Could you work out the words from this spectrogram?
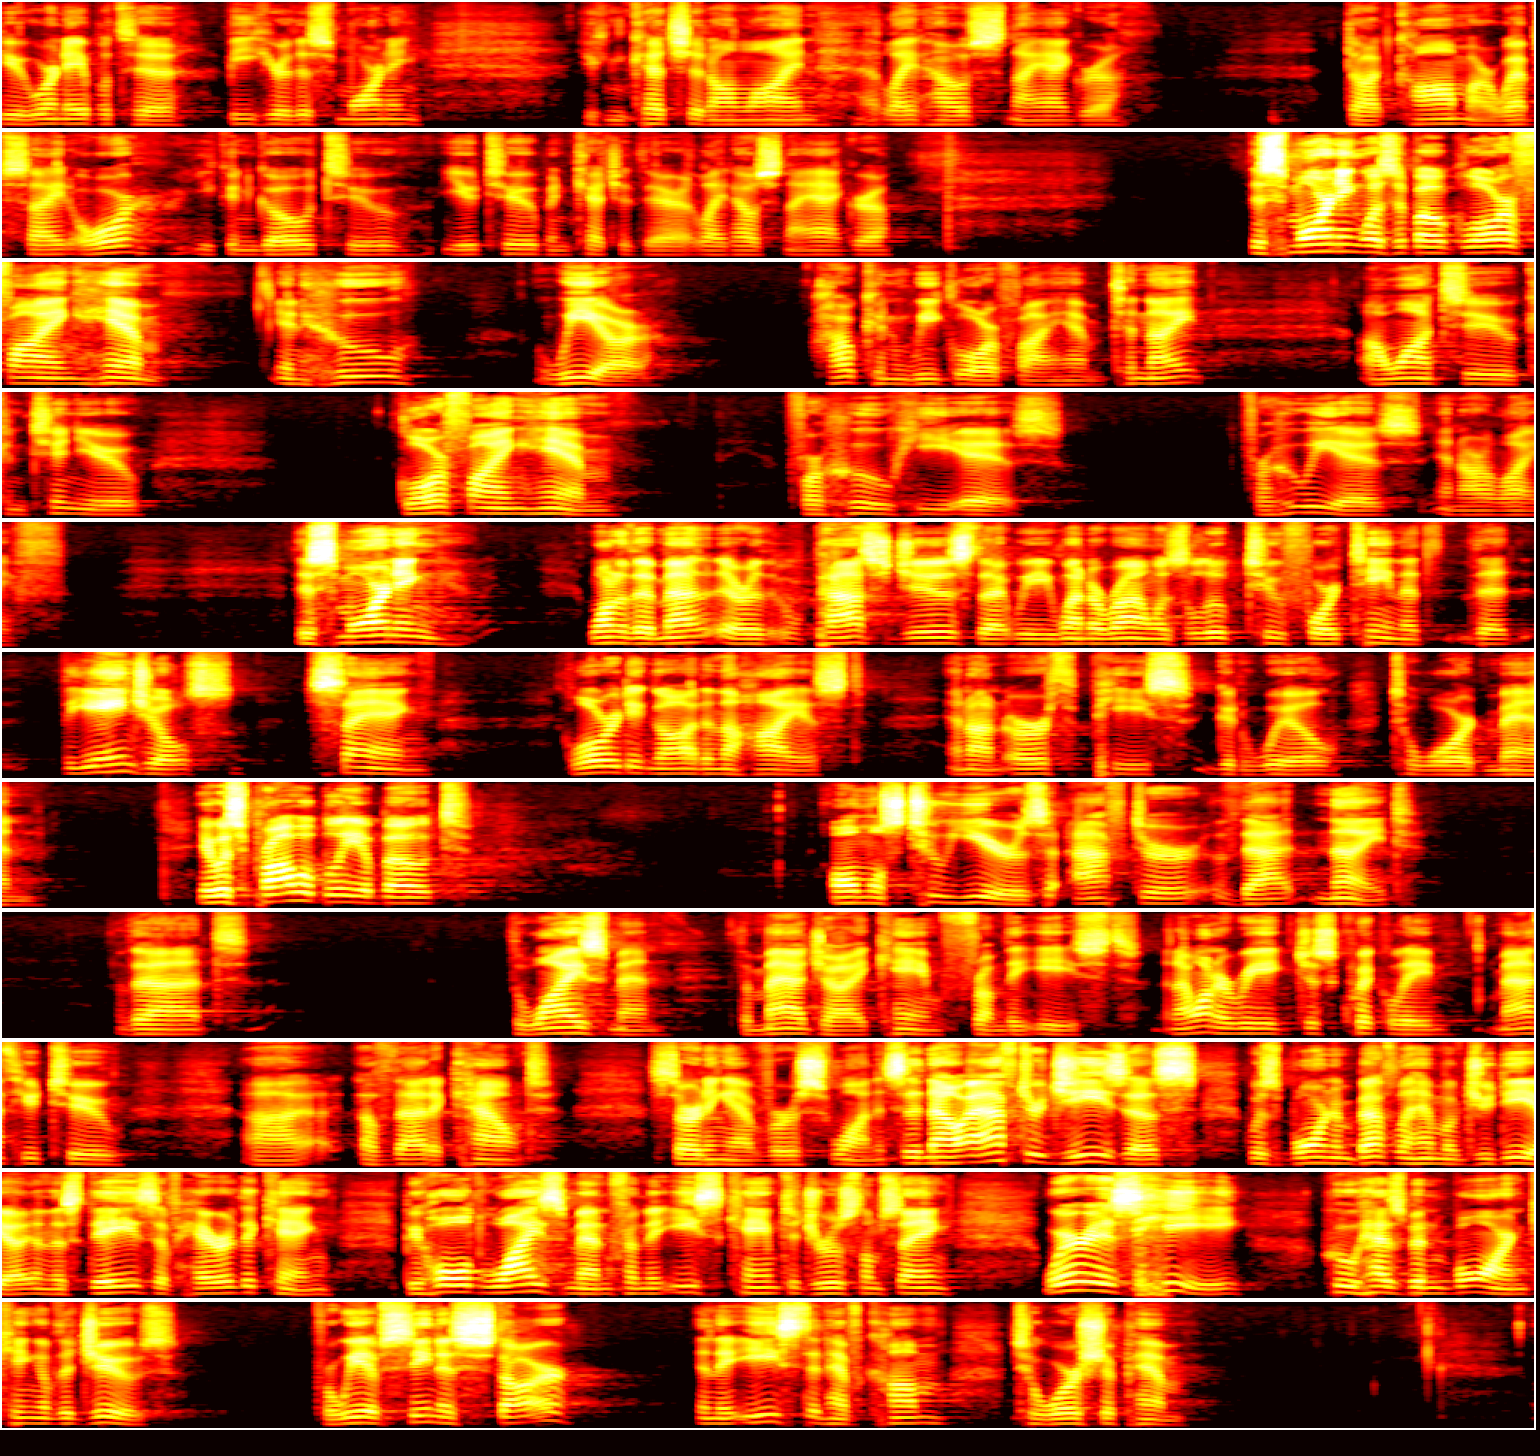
If you weren't able to be here this morning, you can catch it online at lighthouseniagara.com, our website, or you can go to YouTube and catch it there at Lighthouse Niagara. This morning was about glorifying Him in who we are. How can we glorify Him? Tonight, I want to continue glorifying Him for who He is, for who He is in our life. This morning, one of the passages that we went around was Luke 2:14 that, that the angels sang, Glory to God in the highest, and on earth peace, goodwill toward men. It was probably about almost two years after that night that the wise men, the Magi, came from the east. And I want to read just quickly Matthew 2 uh, of that account, starting at verse 1. It says, Now after Jesus was born in Bethlehem of Judea in the days of Herod the king, behold, wise men from the east came to Jerusalem, saying, Where is he who has been born king of the Jews? For we have seen his star in the east and have come to worship him.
